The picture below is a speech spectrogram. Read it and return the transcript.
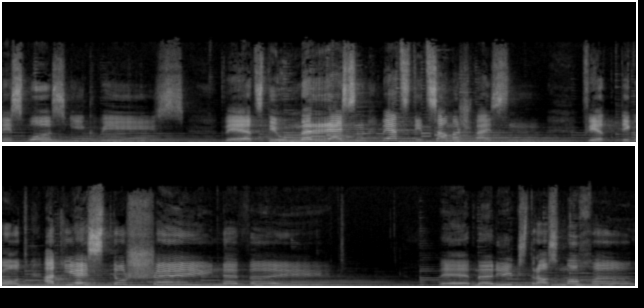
das was ich gewiss. Werd's die umreißen, werd's die zusammenschmeißen, vierte Gott, adies, du schöne Welt. Werd mir nix draus machen,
